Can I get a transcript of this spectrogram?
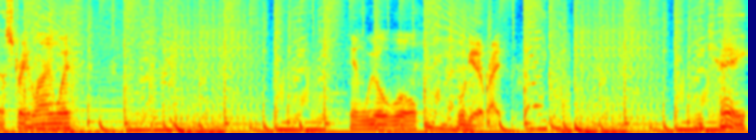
a, a straight line with, and we'll we'll we'll get it right. Okay,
